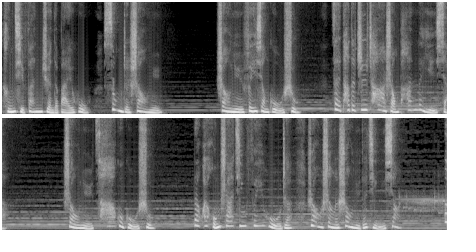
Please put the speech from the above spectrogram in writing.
腾起翻卷的白雾，送着少女。少女飞向古树，在它的枝杈上攀了一下。少女擦过古树。那块红纱巾飞舞着，绕上了少女的颈项。啊！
